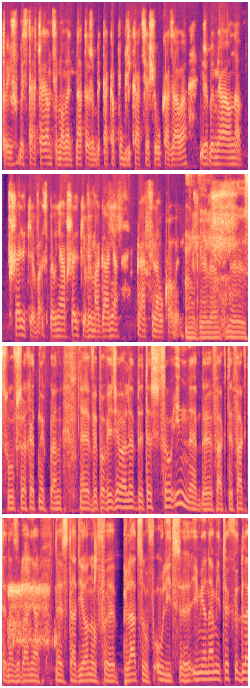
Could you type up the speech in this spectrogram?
to już wystarczający moment na to, żeby taka publikacja się ukazała i żeby miała ona wszelkie, spełniała wszelkie wymagania pracy naukowej. Wiele y, słów szlachetnych pan y, wypowiedział, ale też są inne y, fakty. Fakty nazywania stadionów, placów, ulic imionami tych, dla,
